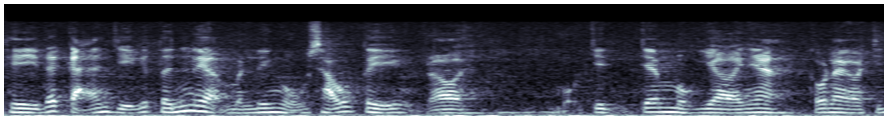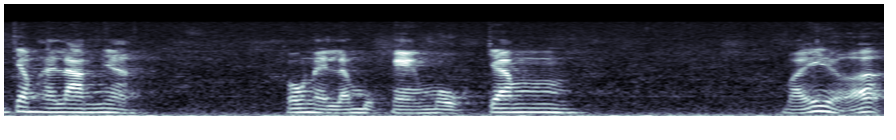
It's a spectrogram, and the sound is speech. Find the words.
Thì tất cả anh chị cứ tính là mình đi ngủ 6 tiếng rồi một trên một giờ nha con này là 925 nha. Con này là 1100 mấy nữa?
